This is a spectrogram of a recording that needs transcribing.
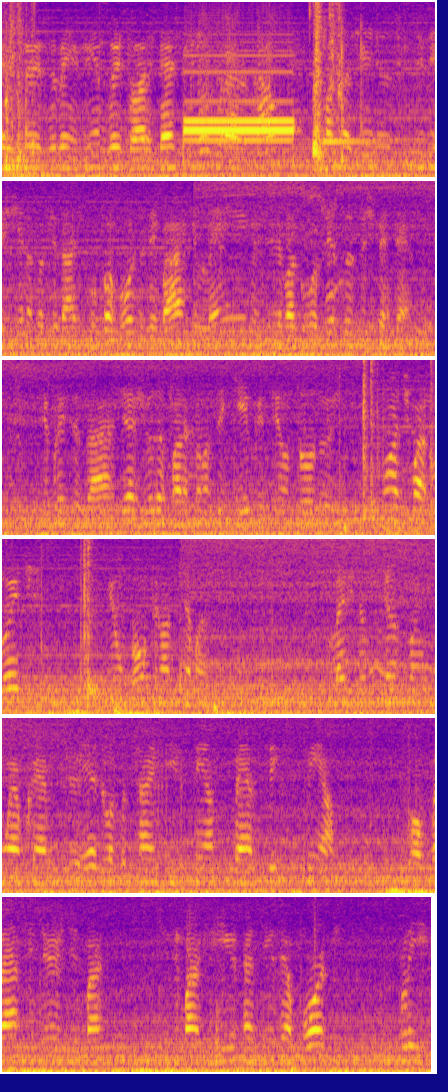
e senhores, bem-vindos. 8 horas 10 minutos no aeroporto. Passageiros que se destinam à sua cidade, por favor, desembarque. Lembre-se de levar com você todos os pertences. Se precisar de ajuda, fala com a nossa equipe. Tenham todos uma ótima noite e um bom final de semana. Ladies and gentlemen, welcome to time is 10 past 6 p.m. All passengers disembark here at this airport. Please,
